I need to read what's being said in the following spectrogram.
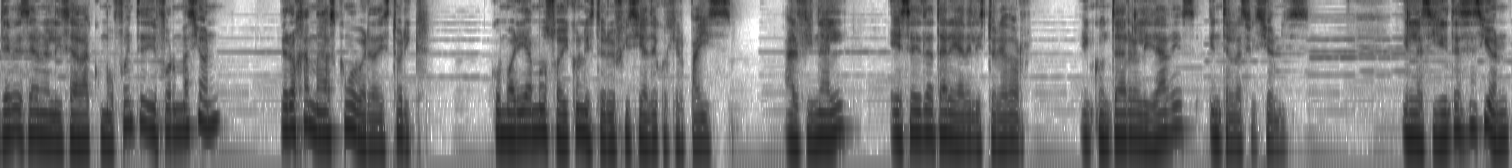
debe ser analizada como fuente de información, pero jamás como verdad histórica, como haríamos hoy con la historia oficial de cualquier país. Al final, esa es la tarea del historiador, encontrar realidades entre las ficciones. En la siguiente sesión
